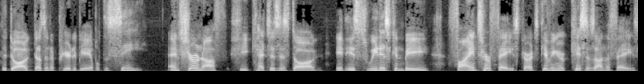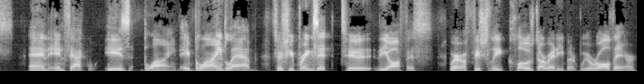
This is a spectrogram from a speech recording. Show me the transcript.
the dog doesn't appear to be able to see. And sure enough, she catches this dog. It is sweet as can be, finds her face, starts giving her kisses on the face, and in fact is blind, a blind lab. So she brings it to the office. We're officially closed already, but we were all there.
